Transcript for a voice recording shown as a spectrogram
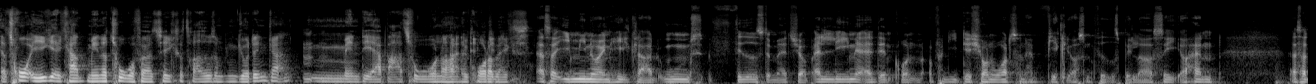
jeg tror ikke, at kampen ender 42-36, som den gjorde dengang, mm. men det er bare to underholdende quarterbacks. Altså i mine øjne helt klart ugens fedeste matchup, alene af den grund, og fordi det Sean Watson er virkelig også en fed spiller at se, og han, altså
